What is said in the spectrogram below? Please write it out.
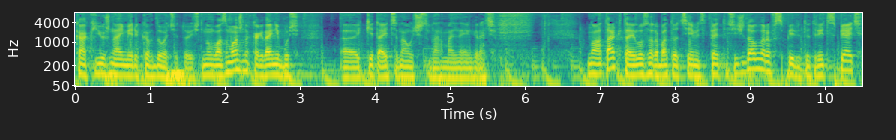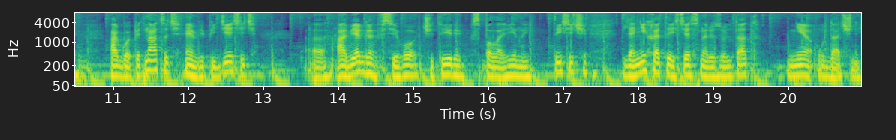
Как Южная Америка в Доте. То есть, ну, возможно, когда-нибудь э, китайцы научатся нормально играть. Ну а так, Тайло зарабатывает 75 тысяч долларов, Спириты 35, Аго 15, MVP 10, а Вега всего 4 с половиной тысячи. Для них это, естественно, результат неудачный.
